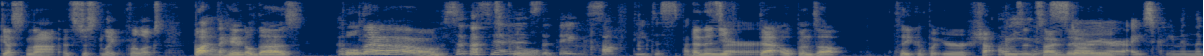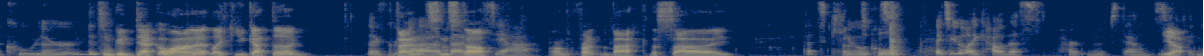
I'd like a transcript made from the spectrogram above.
guess not. It's just like for looks. But Oh. the handle does. Pull Ooh, down. So this That's is cool. the big softy dispenser. And then you that opens up so you can put your oh, Shopkins you can inside store there. your ice cream in the cooler. Did some good deco on it. Like you got the The Vents uh, and vents, stuff. Yeah, on the front, the back, the side. that's cute. That's cool. I do like how this part moves down. So Yeah, you can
